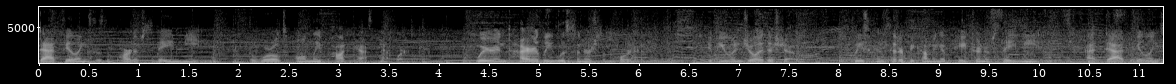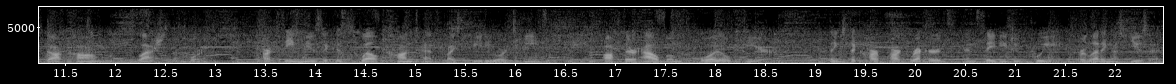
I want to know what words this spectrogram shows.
Dad Feelings is a part of Stay Mean, the world's only podcast network. We're entirely listener supported. If you enjoy the show, please consider becoming a patron of Stay Mean at dadfeelings.com slash support. Our theme music is Swell Content by Speedy Ortiz, off their album Foil Deer. Thanks to Car Park Records and Sadie Dupuis for letting us use it.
